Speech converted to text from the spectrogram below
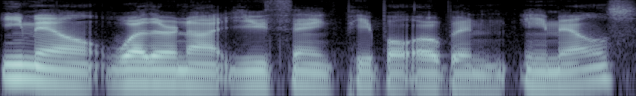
Email, whether or not you think people open emails,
